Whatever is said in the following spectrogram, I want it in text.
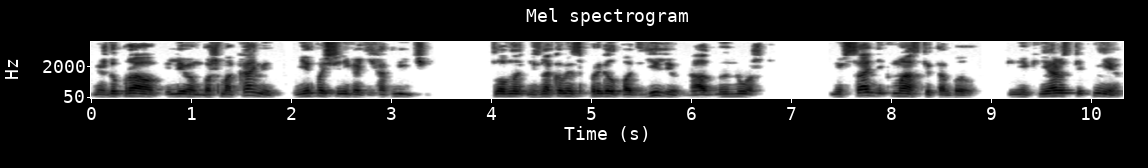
Между правым и левым башмаками нет почти никаких отличий. Словно незнакомец прыгал под елью на одной ножке. Не всадник в маске-то был, и не княжеский кнег.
